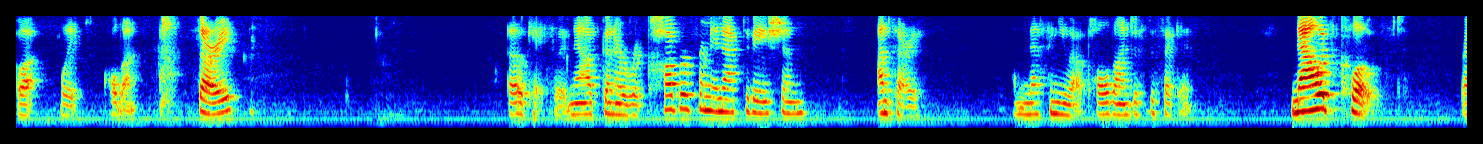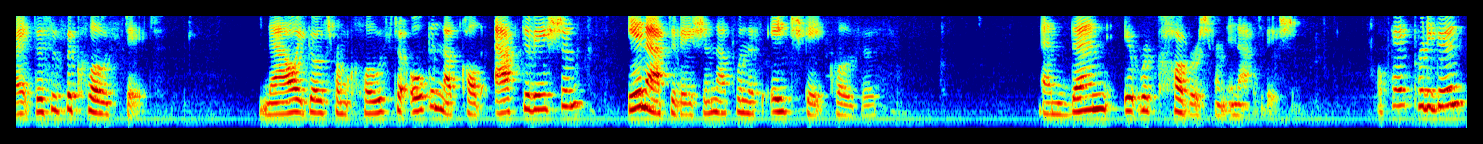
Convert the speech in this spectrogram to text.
Oh, wait, hold on. Sorry. Okay, so now it's going to recover from inactivation. I'm sorry, I'm messing you up. Hold on just a second. Now it's closed, right? This is the closed state. Now it goes from closed to open. That's called activation. Inactivation, that's when this H gate closes. And then it recovers from inactivation. Okay, pretty good?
